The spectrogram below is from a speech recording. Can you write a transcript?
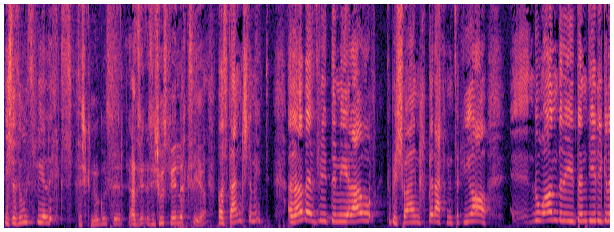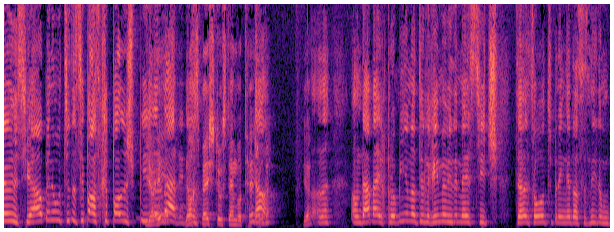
Ist das ausführlich gewesen? Das ist genug ausführlich. Also, es war ausführlich, gewesen, ja. Was denkst du damit? Also, eben, es wird mir auf, du bist schon eigentlich berechnet, sag ich, ja, äh, du andere, dann ihre Größe auch benutzen, dass sie Ja, Basketballspieler eh. werden. Mach das Beste aus dem, was du hast, Ja. oder? Ja. Und eben, ich probiere natürlich immer wieder die Message so zu bringen, dass es nicht um,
